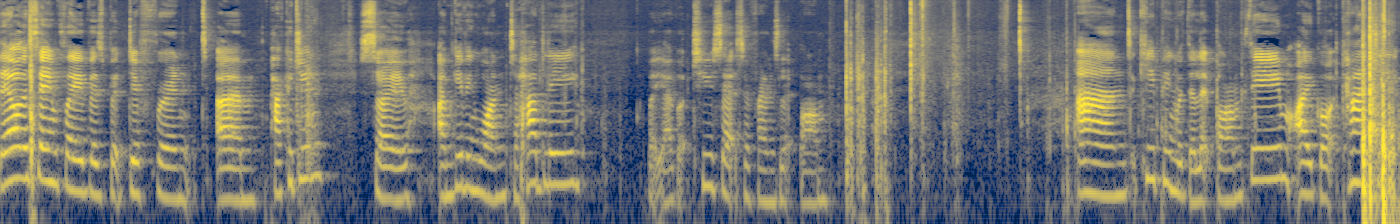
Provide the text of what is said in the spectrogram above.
They are the same flavours but different um, packaging. So I'm giving one to Hadley. But yeah, I've got two sets of Friends Lip Balm. And keeping with the lip balm theme, I got Candy.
